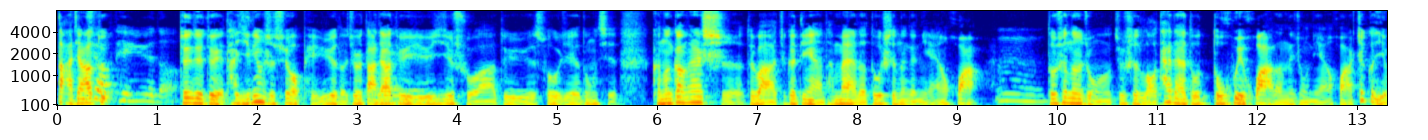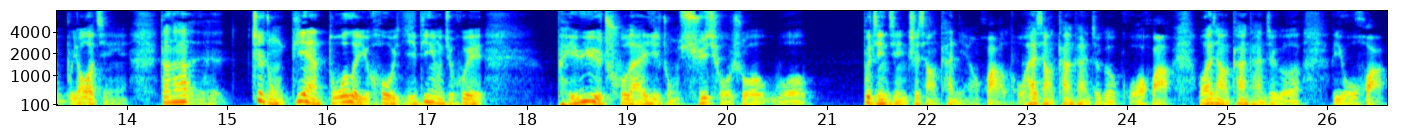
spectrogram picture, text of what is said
大家对都是要培育的。对对对，它一定是需要培育的，就是大家对于艺术啊，对于所有这些东西，可能刚开始对吧？这个店它卖的都是那个年画，嗯，都是那种就是老太太都都会画的那种年画，这个也不要紧，但它、呃这种店多了以后，一定就会培育出来一种需求，说我。不仅仅只想看年画了，我还想看看这个国画，我还想看看这个油画。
